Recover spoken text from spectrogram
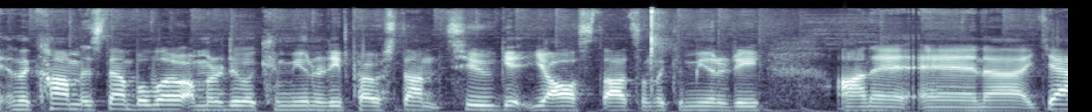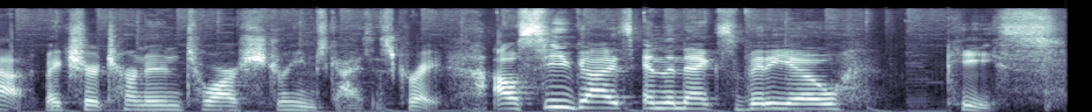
in the comments down below. I'm gonna do a community post on it too, get y'all's thoughts on the community on it. And uh, yeah, make sure to turn into our streams, guys. It's great. I'll see you guys in the next video. Peace.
